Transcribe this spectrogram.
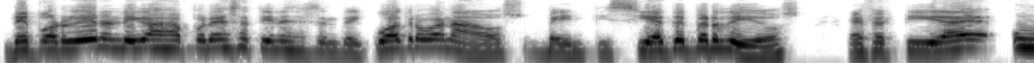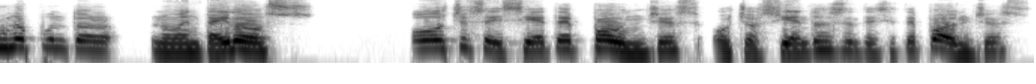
De por vida en la liga japonesa tiene 64 ganados, 27 perdidos, efectividad de 1.92, 867 ponches, 867 ponches,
